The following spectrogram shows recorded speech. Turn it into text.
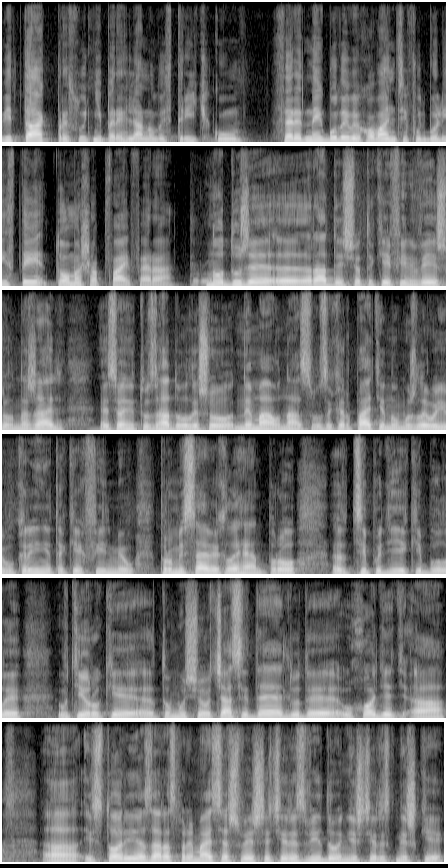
Відтак присутні переглянули стрічку. Серед них були вихованці-футболісти Томаша Пфайфера. Ну дуже е, радий, що такий фільм вийшов. На жаль, е, сьогодні тут згадували, що нема у нас у Закарпатті, ну можливо, і в Україні таких фільмів про місцевих легенд, про е, ці події, які були у ті роки. Тому що час іде, люди уходять, а, а історія зараз приймається швидше через відео, ніж через книжки.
